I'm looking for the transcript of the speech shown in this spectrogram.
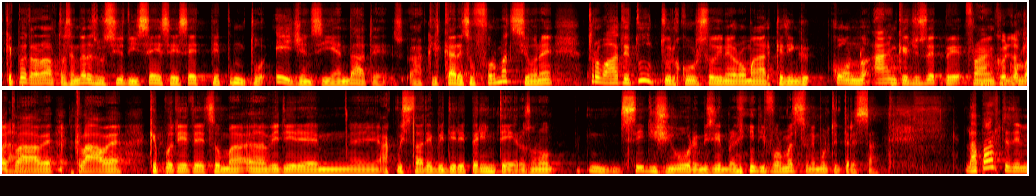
che poi tra l'altro se andate sul sito di 667.agency e andate a cliccare su formazione, trovate tutto il corso di neuromarketing con anche Giuseppe Franco con, con la clave. clave, che potete insomma uh, vedere, uh, acquistare e vedere per intero. Sono 16 ore mi sembra di, formazione molto interessante. La parte del,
